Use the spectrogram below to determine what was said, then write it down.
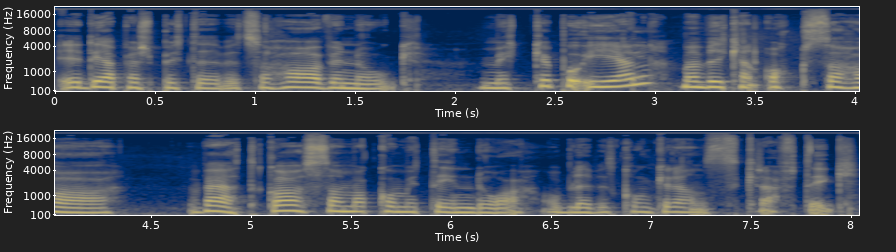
i det perspektivet så har vi nog mycket på el men vi kan också ha vätgas som har kommit in då och blivit konkurrenskraftig.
